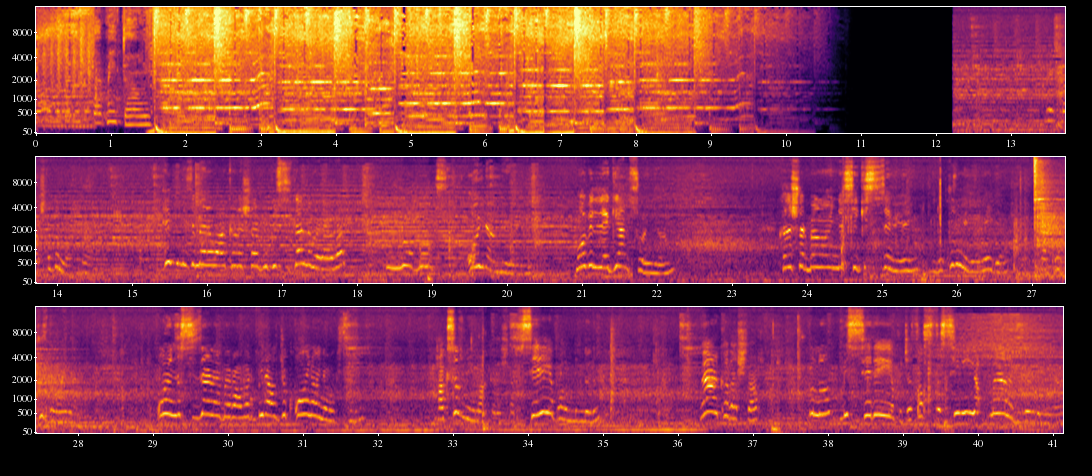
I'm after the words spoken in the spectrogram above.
let me down. Kayıt başladı mı? Ha. Hepinize merhaba arkadaşlar. Bugün sizlerle beraber Roblox oynamıyorum. Mobile Legends oynuyorum. Arkadaşlar ben oyunda 8 seviyeyim. 9 muydu neydi? Ya 9'du aynen. Oyunda sizlerle beraber birazcık oyun oynamak istedim. Haksız mıyım arkadaşlar? Seri yapalım bunu dedim. Ve arkadaşlar bunu biz seri yapacağız. Aslında seri yapmaya da bilirdim ya.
